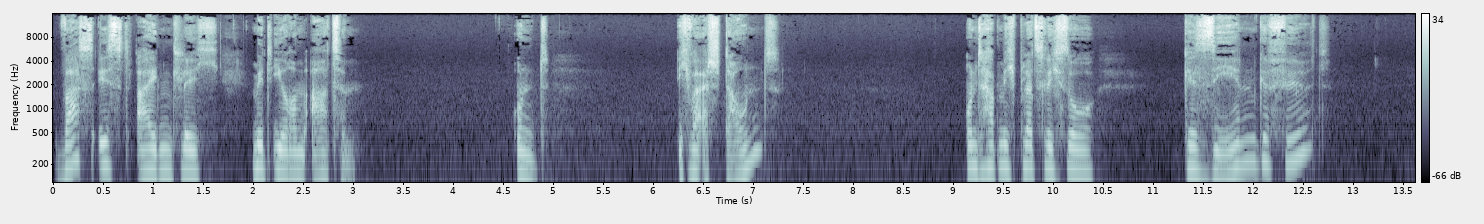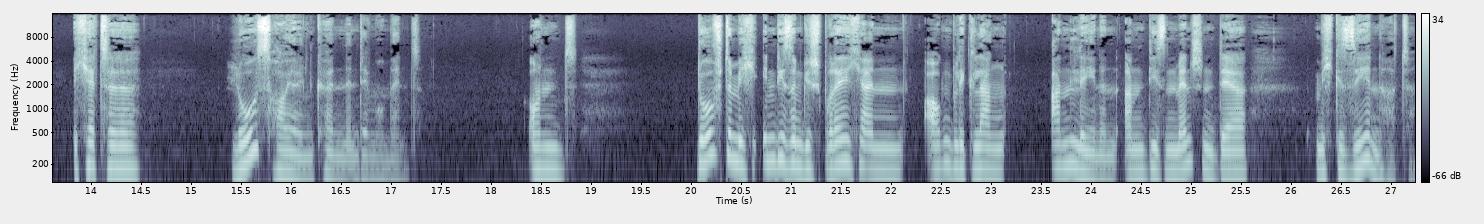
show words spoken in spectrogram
was ist eigentlich mit Ihrem Atem? Und ich war erstaunt und habe mich plötzlich so gesehen gefühlt. Ich hätte losheulen können in dem Moment. und durfte mich in diesem Gespräch einen Augenblick lang anlehnen an diesen Menschen, der mich gesehen hatte.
